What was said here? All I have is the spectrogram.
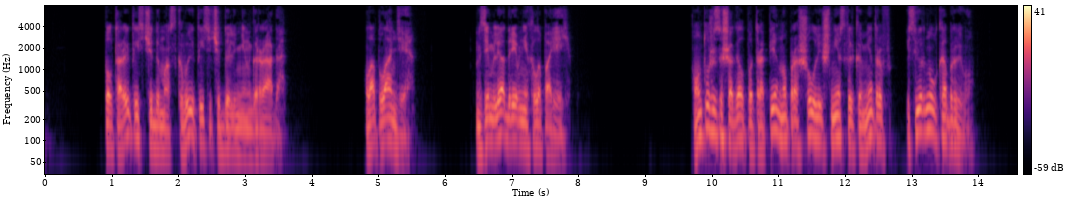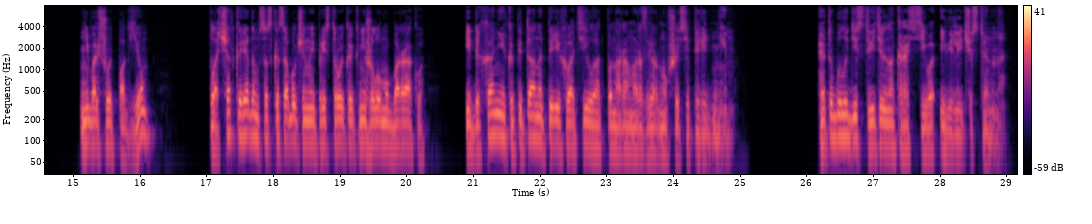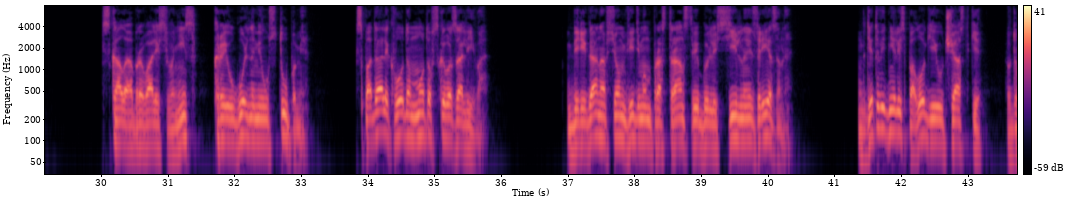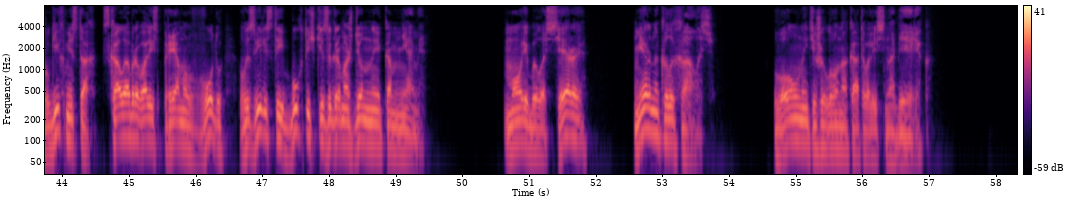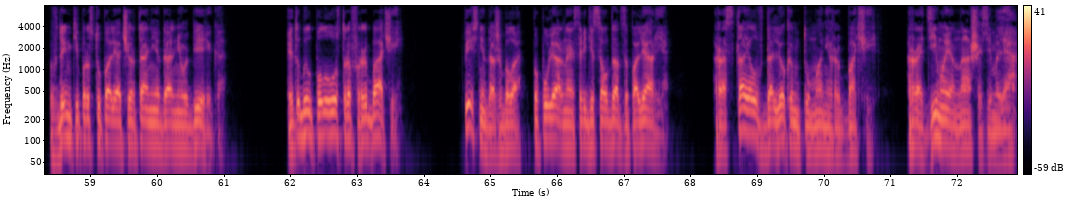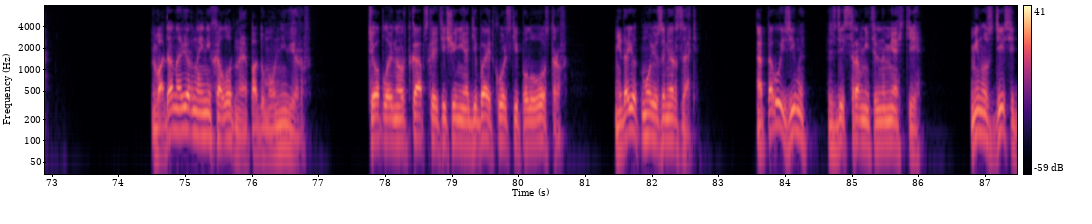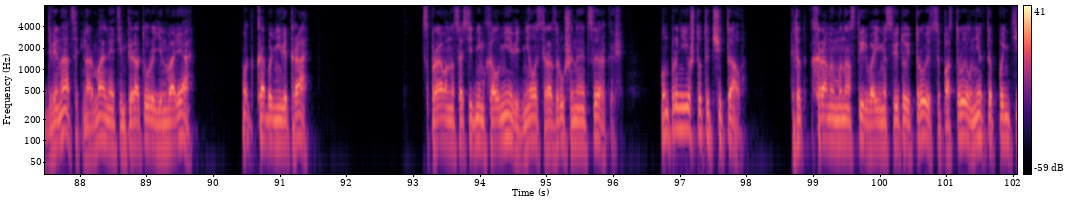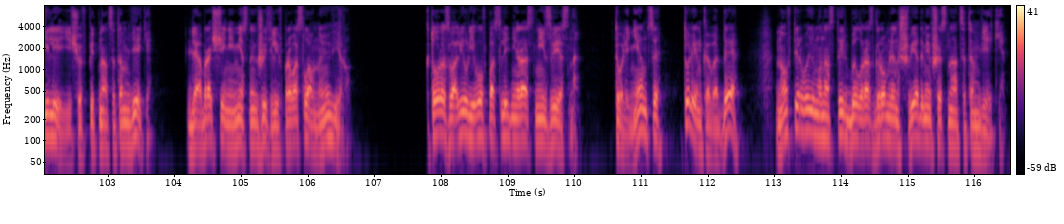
полторы тысячи до Москвы, тысячи до Ленинграда. Лапландия. Земля древних лопарей». Он тоже зашагал по тропе, но прошел лишь несколько метров и свернул к обрыву. Небольшой подъем, площадка рядом со скособоченной пристройкой к нежилому бараку, и дыхание капитана перехватило от панорамы, развернувшейся перед ним. Это было действительно красиво и величественно. Скалы обрывались вниз краеугольными уступами, спадали к водам Мотовского залива. Берега на всем видимом пространстве были сильно изрезаны. Где-то виднелись пологие участки, в других местах скалы обрывались прямо в воду, в извилистые бухточки, загроможденные камнями. Море было серое, мерно колыхалось. Волны тяжело накатывались на берег. В дымке проступали очертания дальнего берега. Это был полуостров Рыбачий, Песня даже была популярная среди солдат Заполярья. «Растаял в далеком тумане рыбачий, родимая наша земля». «Вода, наверное, не холодная», — подумал Неверов. «Теплое нордкапское течение огибает Кольский полуостров, не дает морю замерзать. Оттого и зимы здесь сравнительно мягкие. Минус 10-12 – нормальная температура января. Вот кабы не ветра, Справа на соседнем холме виднелась разрушенная церковь. Он про нее что-то читал. Этот храм и монастырь во имя Святой Троицы построил некто Пантелей еще в XV веке для обращения местных жителей в православную веру. Кто развалил его в последний раз, неизвестно. То ли немцы, то ли НКВД, но впервые монастырь был разгромлен шведами в XVI веке.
